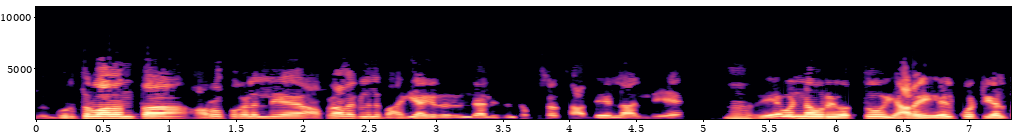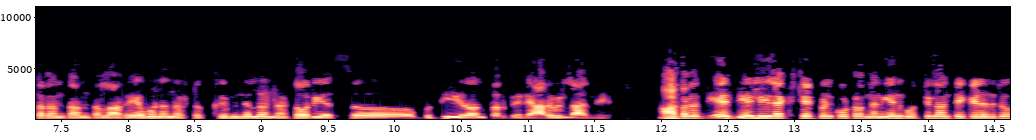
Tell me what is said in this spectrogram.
ಗುರುತರವಾದಂತ ಆರೋಪಗಳಲ್ಲಿ ಅಪರಾಧಗಳಲ್ಲಿ ಭಾಗಿಯಾಗಿರೋದ್ರಿಂದ ಅಲ್ಲಿ ಇದನ್ನ ತಪ್ಪಿಸೋಕ್ ಸಾಧ್ಯ ಇಲ್ಲ. ಅಲ್ಲಿ ರೇವಣ್ಣ ಅವ್ರ ಇವತ್ತು ಯಾರೋ ಹೇಳ್ಕೊಟ್ಟು ಹೇಳ್ತಾರಂತ ಅಂತಲ್ಲ ರೇವಣ್ಣನಷ್ಟು ಕ್ರಿಮಿನಲ್ ನಟೋರಿಯಸ್ ಬುದ್ಧಿ ಇರೋಂತವ್ರು ಬೇರೆ ಯಾರು ಇಲ್ಲ ಅಲ್ಲಿ. ಆದ್ರೆ ದೆಹಲಿ ಇಲಾಖೆ ಸ್ಟೇಟ್ಮೆಂಟ್ ಕೊಟ್ಟರು ನನ್ಗೇನ್ ಗೊತ್ತಿಲ್ಲ ಅಂತ ಕೇಳಿದ್ರು?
